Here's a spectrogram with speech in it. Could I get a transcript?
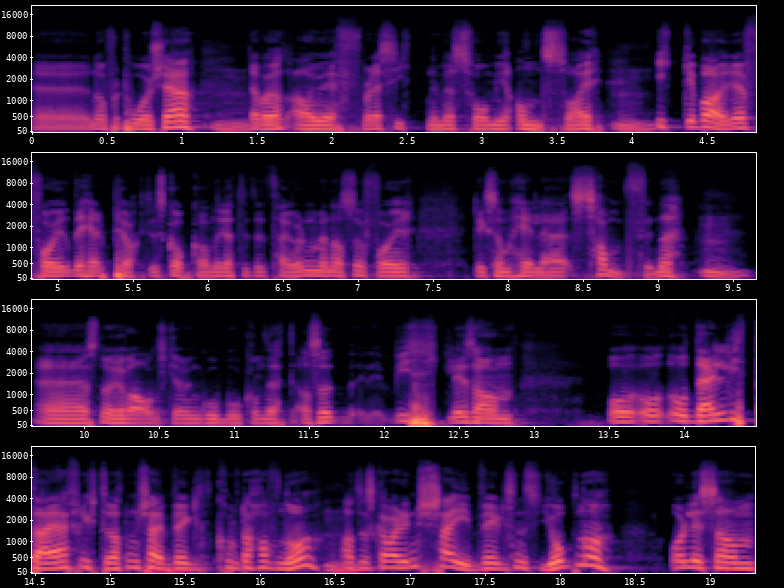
uh, nå for to år siden, mm. det var at AUF ble sittende med så mye ansvar. Mm. Ikke bare for det helt praktiske oppgavene rettet til terroren, men altså for liksom hele samfunnet. Uh, Snorre Valen skrev en god bok om dette. Altså virkelig sånn og, og, og, det er litt der jeg frykter at den skeive bevegelsen kommer til å havne òg. Mm. At det skal være den skeive bevegelsens jobb nå å liksom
